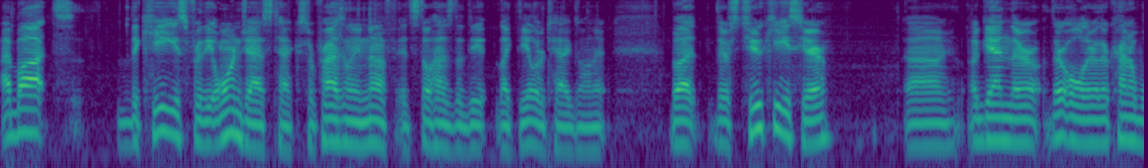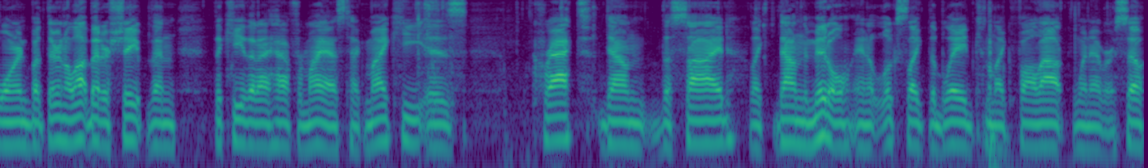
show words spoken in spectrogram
I bought the keys for the orange Aztek. Surprisingly enough, it still has the de- like dealer tags on it. But there's two keys here. Uh, again, they're they're older, they're kind of worn, but they're in a lot better shape than the key that I have for my Aztek. My key is cracked down the side, like down the middle, and it looks like the blade can like fall out whenever. So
